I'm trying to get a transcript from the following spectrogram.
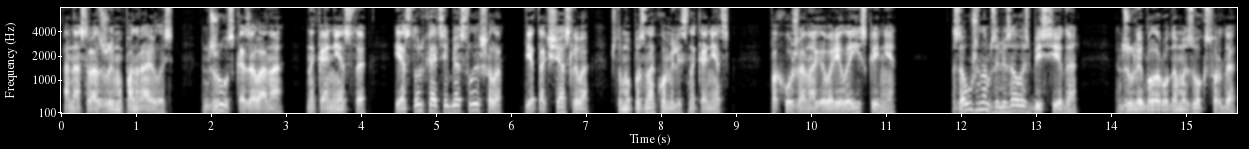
Она сразу же ему понравилась. «Джу», — сказала она, — «наконец-то! Я столько о тебе слышала. Я так счастлива, что мы познакомились, наконец». Похоже, она говорила искренне. За ужином завязалась беседа. Джулия была родом из Оксфорда,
